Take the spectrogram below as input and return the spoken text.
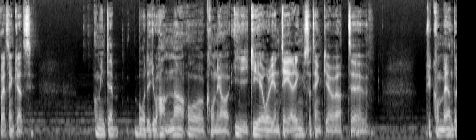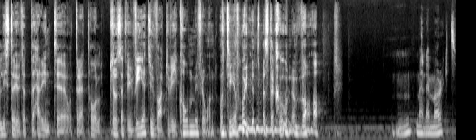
Och jag tänker att om inte både Johanna och Conny har IG-orientering så tänker jag att eh, vi kommer ändå lista ut att det här är inte åt rätt håll. Plus att vi vet ju vart vi kom ifrån. Och det var ju där stationen var. Mm, men det är mörkt.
